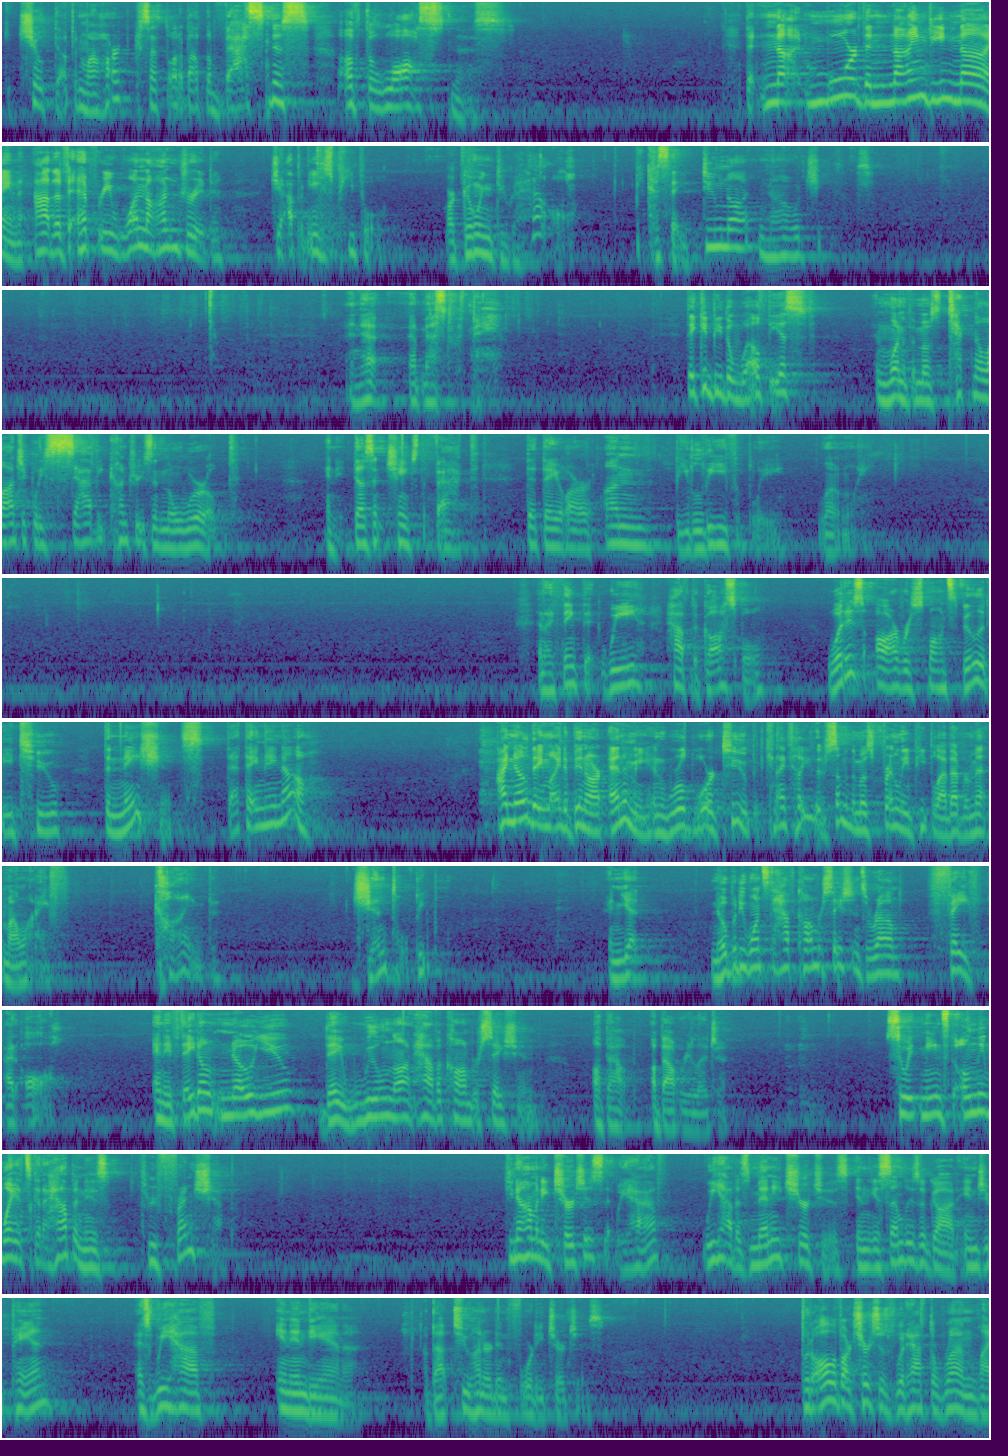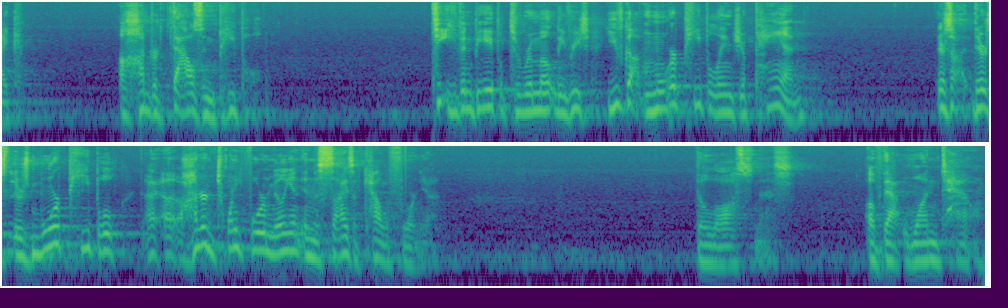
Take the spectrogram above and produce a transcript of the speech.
get choked up in my heart because I thought about the vastness of the lostness. That not more than 99 out of every 100 Japanese people are going to hell because they do not know Jesus. And that, that messed with me. They could be the wealthiest and one of the most technologically savvy countries in the world. And it doesn't change the fact that they are unbelievably lonely. And I think that we have the gospel. What is our responsibility to the nations that they may know? I know they might have been our enemy in World War II, but can I tell you, they're some of the most friendly people I've ever met in my life. Kind, gentle people. And yet, nobody wants to have conversations around faith at all. And if they don't know you, they will not have a conversation about, about religion. So it means the only way it's going to happen is through friendship. Do you know how many churches that we have? We have as many churches in the assemblies of God in Japan as we have in Indiana, about 240 churches. But all of our churches would have to run like 100,000 people to even be able to remotely reach. You've got more people in Japan. There's, a, there's, there's more people, uh, 124 million in the size of California. The lostness of that one town.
